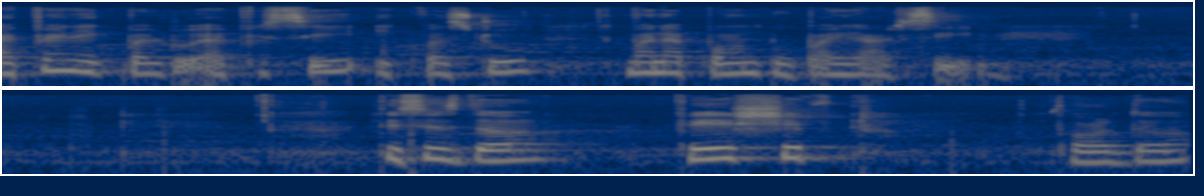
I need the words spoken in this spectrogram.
Fn equal to Fc equals to 1 upon 2 pi RC. This is the phase shift for the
